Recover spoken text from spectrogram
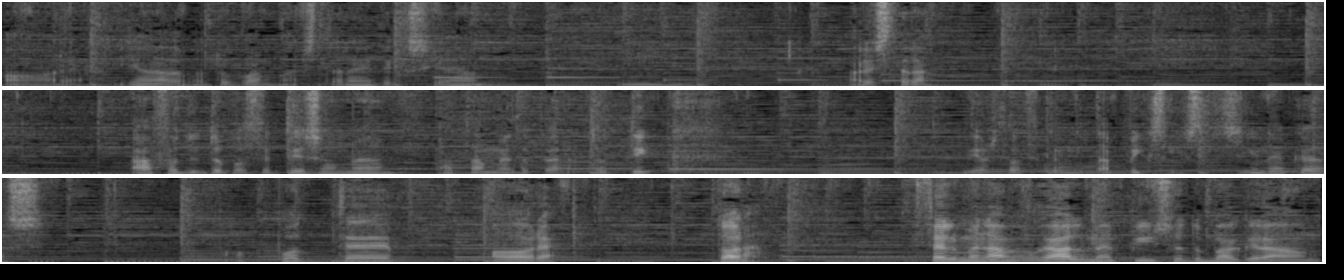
Ωραία, για να δούμε το βάλουμε αριστερά ή δεξιά. αριστερά. Αφού την τοποθετήσαμε, πατάμε εδώ πέρα το tick διορθώθηκαν τα pixels της γυναίκας οπότε ωραία. Τώρα θέλουμε να βγάλουμε πίσω το background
